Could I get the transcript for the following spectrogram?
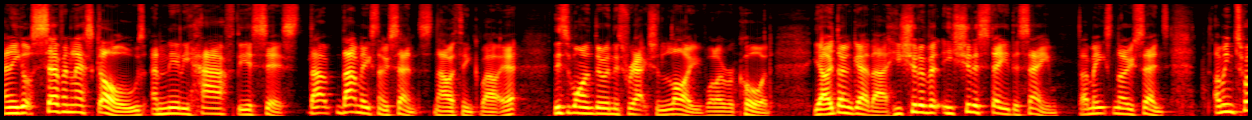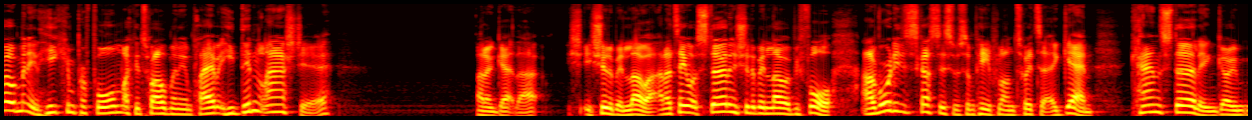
and he got seven less goals and nearly half the assists. That that makes no sense now I think about it. This is why I'm doing this reaction live while I record. Yeah, I don't get that. He should have he should have stayed the same. That makes no sense. I mean, 12 million, he can perform like a 12 million player, but he didn't last year. I don't get that. He should have been lower. And I tell you what, Sterling should have been lower before. And I've already discussed this with some people on Twitter. Again, can Sterling go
